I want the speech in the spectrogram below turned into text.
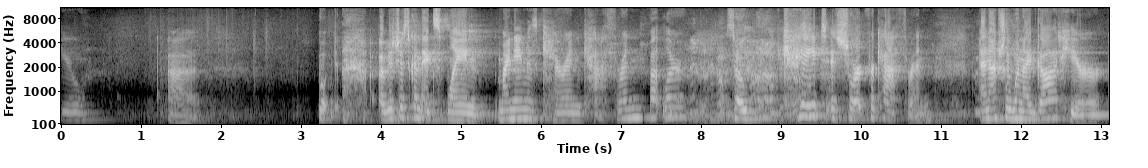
You. Uh, well, I was just going to explain. My name is Karen Catherine Butler. So Kate is short for Catherine. And actually, when I got here,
